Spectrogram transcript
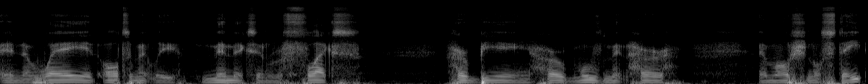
in a way, it ultimately mimics and reflects her being, her movement, her emotional state.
